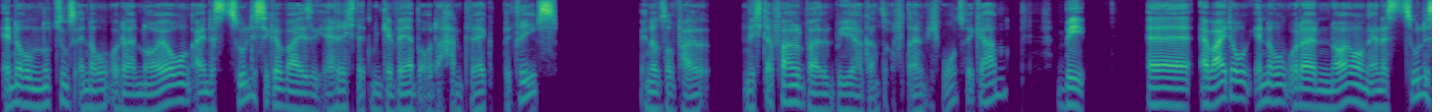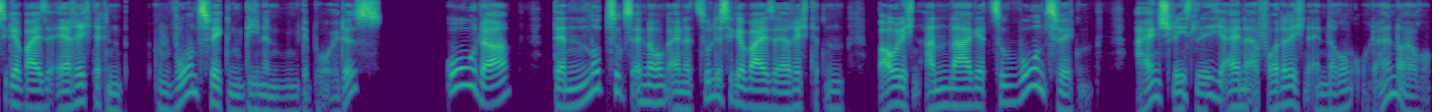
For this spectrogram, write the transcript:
Änderung, Nutzungsänderung oder Erneuerung eines zulässigerweise errichteten Gewerbe- oder Handwerkbetriebs. In unserem Fall nicht der Fall, weil wir ja ganz oft eigentlich Wohnzwecke haben. B. Äh, Erweiterung, Änderung oder Erneuerung eines zulässigerweise errichteten Wohnzwecken dienenden Gebäudes oder der Nutzungsänderung einer zulässigerweise errichteten baulichen Anlage zu Wohnzwecken, einschließlich einer erforderlichen Änderung oder Erneuerung.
